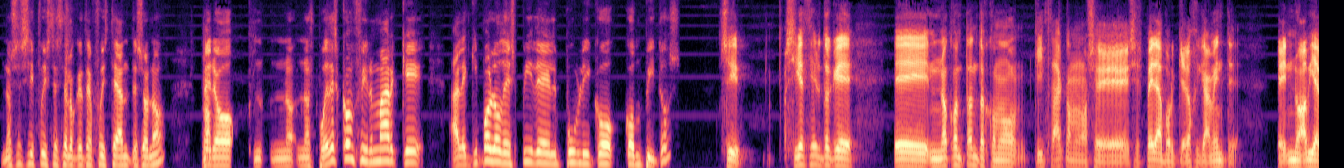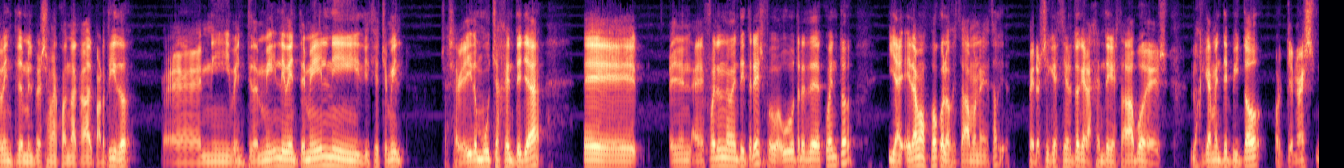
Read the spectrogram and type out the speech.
no sé si fuiste de lo que te fuiste antes o no, pero no- ¿nos puedes confirmar que al equipo lo despide el público con pitos? Sí, sí es cierto que eh, no con tantos como quizá como se, espera, porque lógicamente eh, no había 22.000 personas cuando acaba el partido, eh, ni 22.000, ni 20.000, ni 18.000. O sea, se había ido mucha gente ya. Fue en el 93, fue- hubo tres de descuento y éramos pocos los que estábamos en el estadio. Pero sí que es cierto que la gente que estaba, pues, lógicamente pitó, porque no es,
